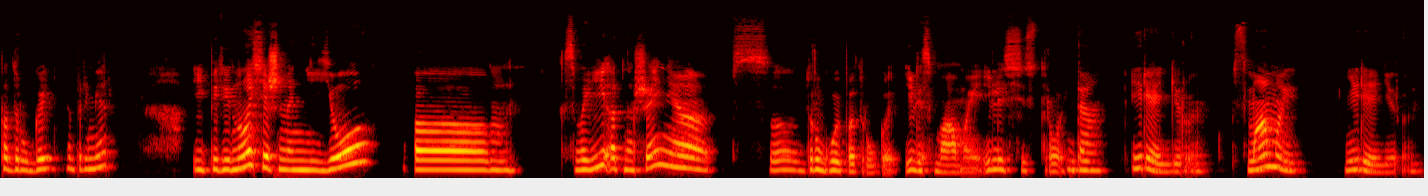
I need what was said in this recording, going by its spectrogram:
подругой, например, и переносишь на нее свои отношения с другой подругой, или с мамой, или с сестрой. Да, и реагирую. С мамой не реагирую.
